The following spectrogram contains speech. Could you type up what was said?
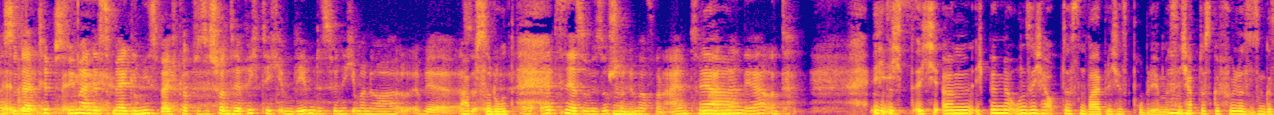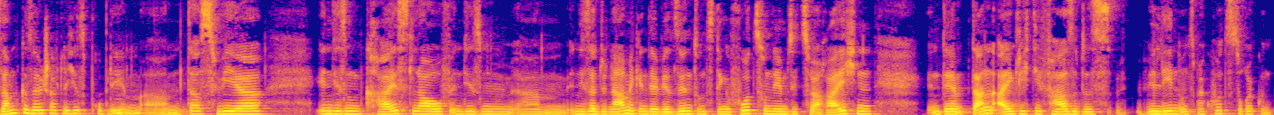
Hast du da Tipps, wie man das mehr genießt? Weil ich glaube, das ist schon sehr wichtig im Leben, dass wir nicht immer nur, wir also Absolut. hetzen ja sowieso schon mhm. immer von einem zum ja. anderen, ja. Und ich, ich, ich, ähm, ich bin mir unsicher, ob das ein weibliches Problem ist. Mhm. Ich habe das Gefühl, das ist ein gesamtgesellschaftliches Problem, mhm. ähm, dass wir in diesem Kreislauf, in diesem, ähm, in dieser Dynamik, in der wir sind, uns Dinge vorzunehmen, sie zu erreichen, in der dann eigentlich die Phase des, wir lehnen uns mal kurz zurück und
